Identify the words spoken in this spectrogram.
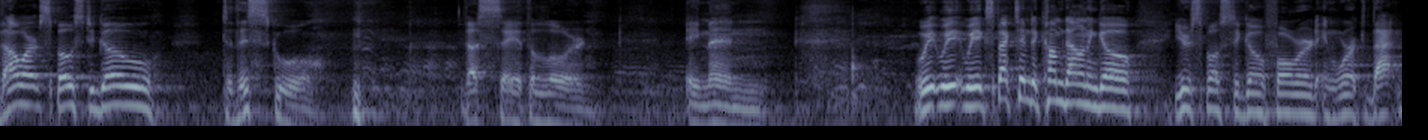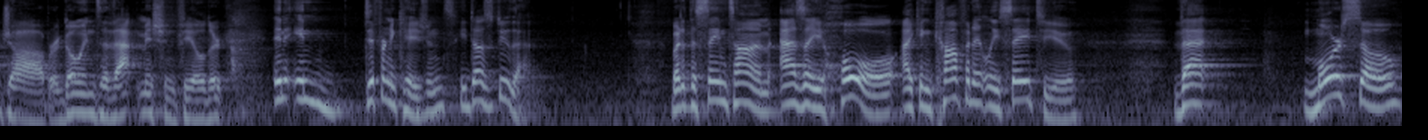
Thou art supposed to go to this school. Thus saith the Lord. Amen. We, we, we expect him to come down and go, You're supposed to go forward and work that job or go into that mission field. Or in, in different occasions, he does do that. But at the same time, as a whole, I can confidently say to you that more so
